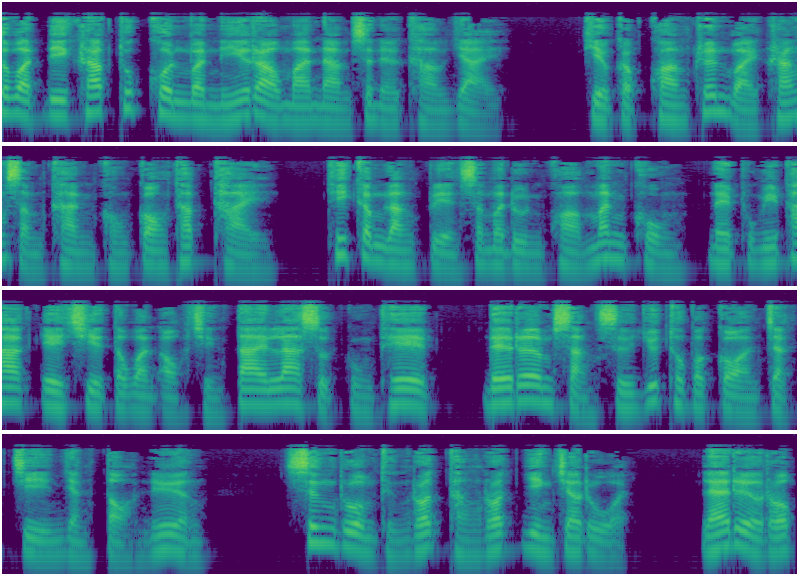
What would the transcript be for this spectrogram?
สวัสดีครับทุกคนวันนี้เรามานำเสนอข่าวใหญ่ เกี่ยวกับความเคลื่อนไหวครั้งสำคัญของกองทัพไทย ที่กำลังเปลี่ยนสมดุลความมั่นคง ในภูมิภาคเอเชียตะวันออกเฉียงใต้ล่าสุดกรุงเทพได้เริ่มสั่งซื้อยุทธปกรณ์จากจีนอย่างต่อเนื่อง ซึ่งรวมถึงรถถังรถยิงจรวด และเรือรบ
